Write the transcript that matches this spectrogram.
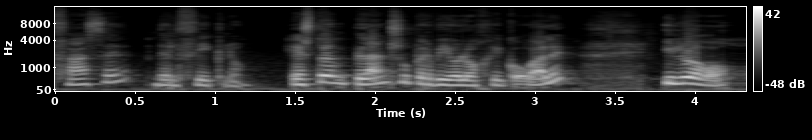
fase del ciclo. Esto en plan super biológico, ¿vale? Y luego,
